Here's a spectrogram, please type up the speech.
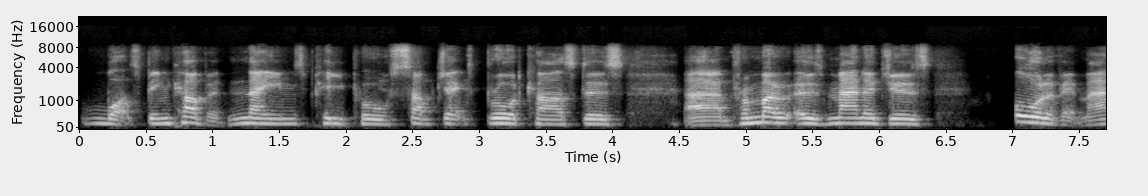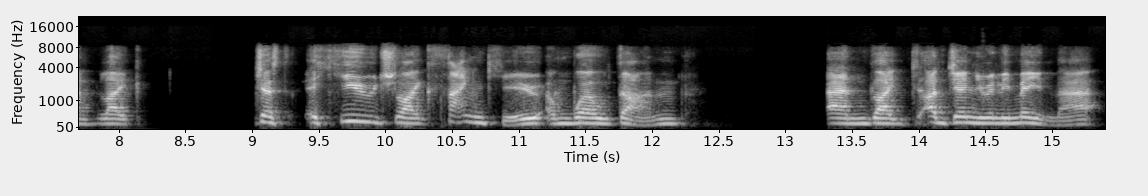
what's been covered names, people, subjects, broadcasters, um, promoters, managers, all of it, man. Like, just a huge, like, thank you and well done. And like, I genuinely mean that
